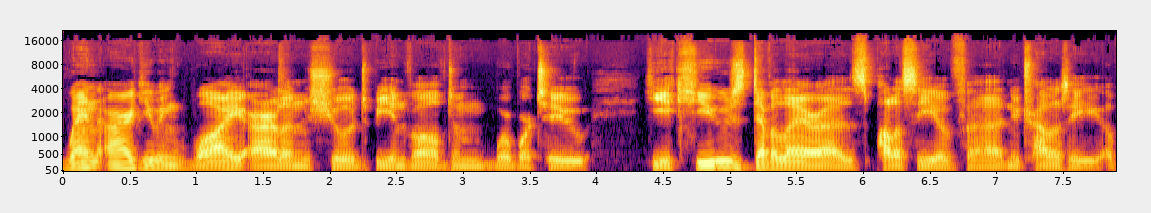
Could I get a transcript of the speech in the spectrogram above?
when arguing why Ireland should be involved in World War II, he accused De Valera's policy of uh, neutrality of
